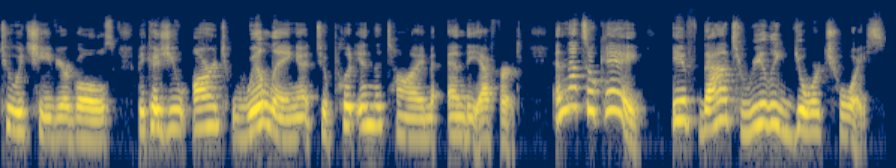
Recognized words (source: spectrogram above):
to achieve your goals because you aren't willing to put in the time and the effort. And that's okay if that's really your choice.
